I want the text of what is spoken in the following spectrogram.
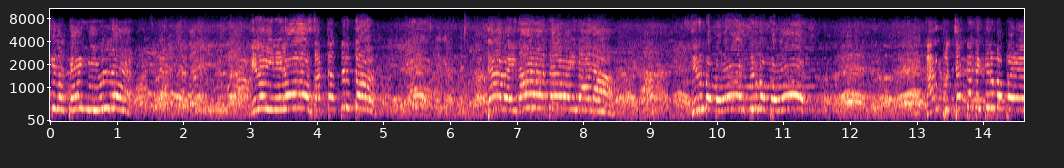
கோடி வழக்குகள் தேங்கியுள்ள நிலையிலே சட்ட திருத்தம். தேவைதானா தேவைதானா? திரும்ப பெறு திரும்ப பெறு கருப்பு சட்டத்தை திரும்ப பெறு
